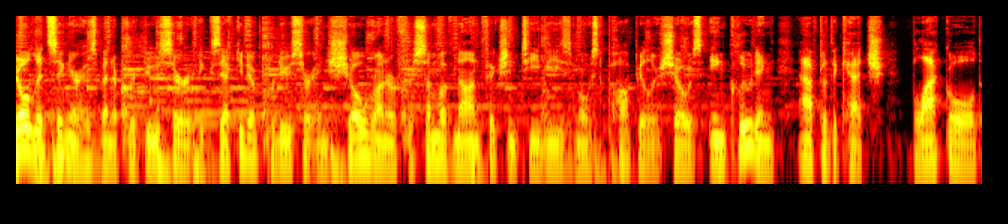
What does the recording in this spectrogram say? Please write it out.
Joe Litzinger has been a producer, executive producer, and showrunner for some of nonfiction TV's most popular shows, including After the Catch, Black Gold,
